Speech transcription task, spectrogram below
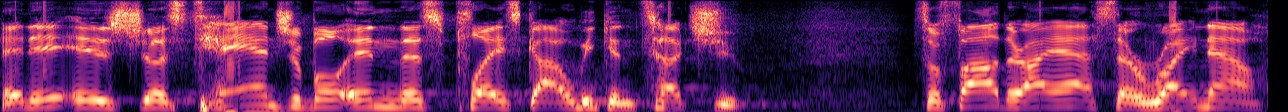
and it is just tangible in this place, God. We can touch you. So, Father, I ask that right now,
